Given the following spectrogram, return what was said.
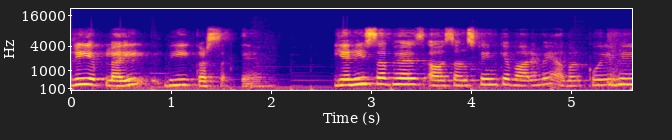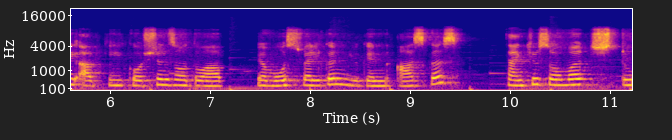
रीअप्लाई भी कर सकते हैं। यही सब है सनस्क्रीन के बारे में। अगर कोई भी आपकी क्वेश्चन हो तो आप you are most welcome you can ask us thank you so much to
